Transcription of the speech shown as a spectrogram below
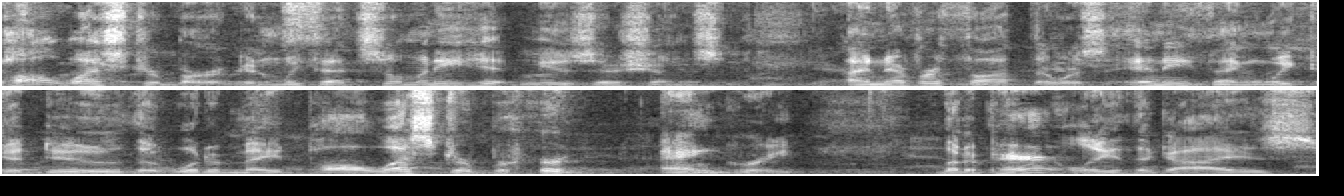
Paul Westerberg, and we've had so many hit musicians. I never thought there was anything we could do that would have made Paul Westerberg angry, but apparently the guys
